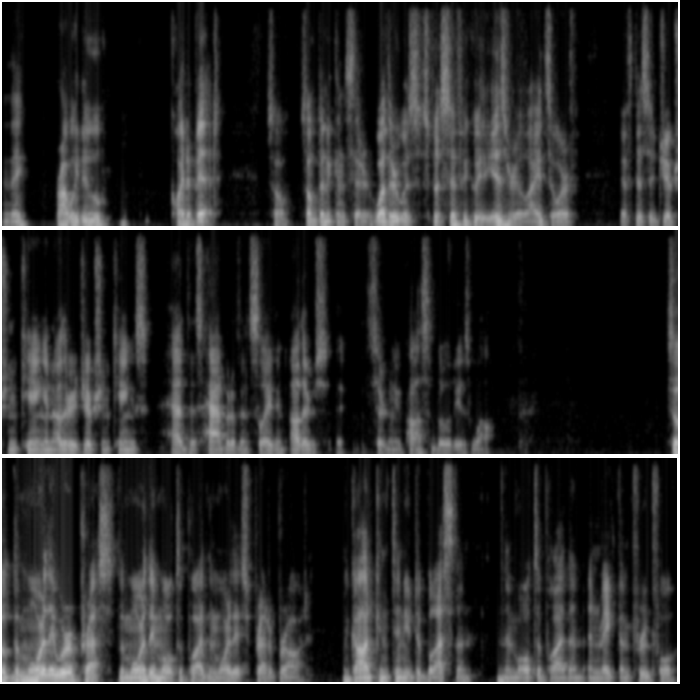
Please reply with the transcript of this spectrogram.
they probably do quite a bit. So, something to consider, whether it was specifically the Israelites or if, if this Egyptian king and other Egyptian kings had this habit of enslaving others eh, certainly a possibility as well. So the more they were oppressed, the more they multiplied, the more they spread abroad. God continued to bless them and multiply them and make them fruitful.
